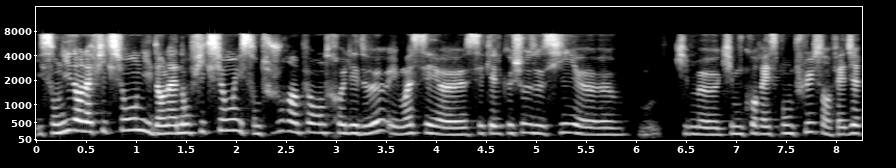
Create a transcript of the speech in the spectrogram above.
ils sont ni dans la fiction ni dans la non-fiction, ils sont toujours un peu entre les deux. Et moi, c'est euh, quelque chose aussi euh, qui, me, qui me correspond plus. En fait,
